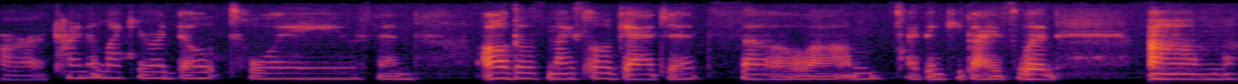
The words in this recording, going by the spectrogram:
are kind of like your adult toys and all those nice little gadgets. So um, I think you guys would um,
